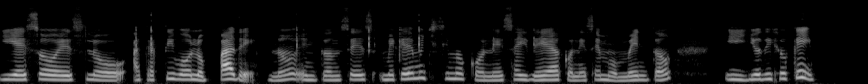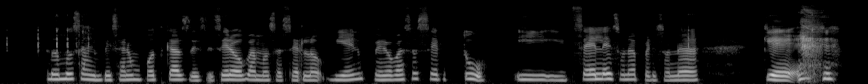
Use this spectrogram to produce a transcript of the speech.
y eso es lo atractivo, lo padre, ¿no? Entonces me quedé muchísimo con esa idea, con ese momento y yo dije, ok, vamos a empezar un podcast desde cero, vamos a hacerlo bien, pero vas a ser tú. Y Cel es una persona que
